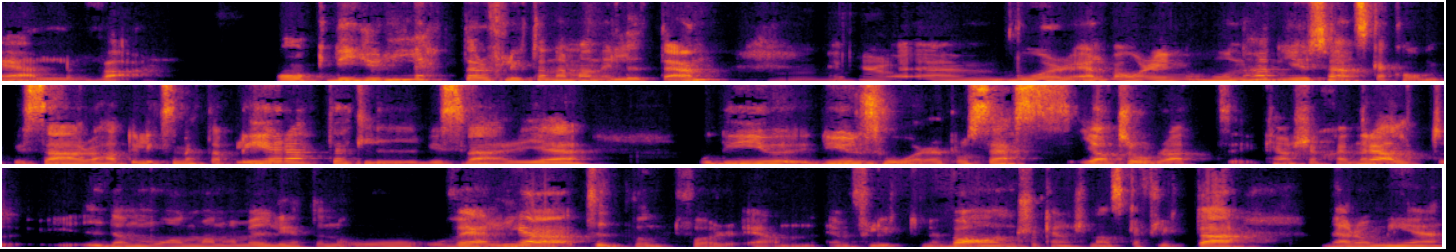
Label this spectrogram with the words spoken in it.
elva. Och det är ju lättare att flytta när man är liten. Mm. Ehm, vår 11-åring, hon hade ju svenska kompisar och hade liksom etablerat ett liv i Sverige. Och det är ju, det är ju en svårare process. Jag tror att kanske generellt, i den mån man har möjligheten att, att välja tidpunkt för en, en flytt med barn, så kanske man ska flytta när de är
